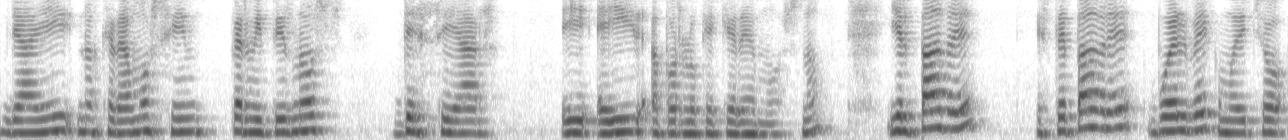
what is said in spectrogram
y ahí nos quedamos sin permitirnos desear e, e, ir a por lo que queremos, ¿no? Y el padre, este padre, vuelve, como he dicho,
